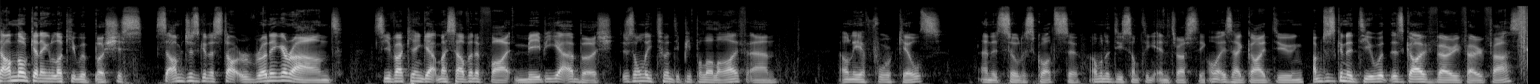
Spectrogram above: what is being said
So I'm not getting lucky with bushes. So I'm just going to start running around. See if I can get myself in a fight. Maybe get a bush. There's only 20 people alive and I only have 4 kills. And it's solo squad, so I want to do something interesting. What is that guy doing? I'm just going to deal with this guy very, very fast.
